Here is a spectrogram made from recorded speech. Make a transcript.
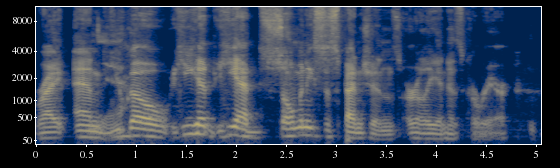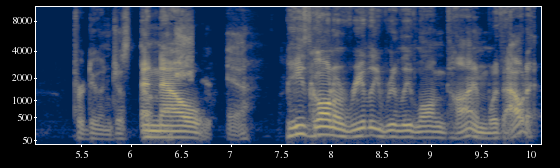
right? And you go he had he had so many suspensions early in his career. For doing just And now- shit. yeah, he's gone a really really long time without it.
